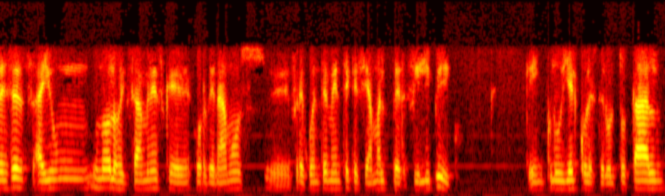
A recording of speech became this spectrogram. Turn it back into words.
Entonces hay un, uno de los exámenes que ordenamos eh, frecuentemente que se llama el perfil lipídico, que incluye el colesterol total,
